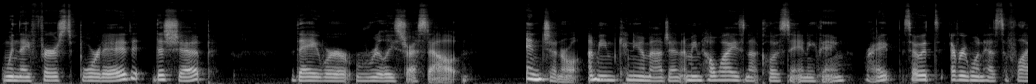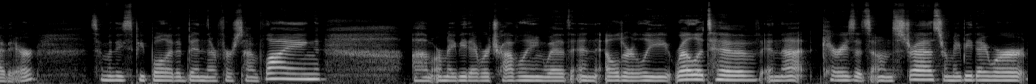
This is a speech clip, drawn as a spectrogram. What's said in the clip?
when they first boarded the ship, they were really stressed out in general. I mean, can you imagine? I mean, Hawaii is not close to anything, right? So it's everyone has to fly there. Some of these people that had been their first time flying, um, or maybe they were traveling with an elderly relative and that carries its own stress, or maybe they were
